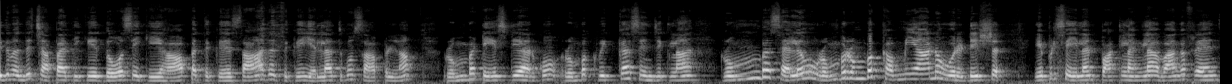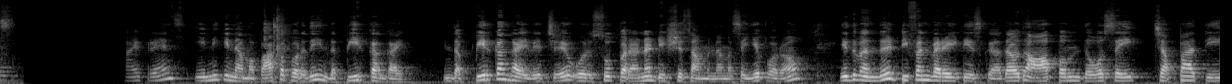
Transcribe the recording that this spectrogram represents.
இது வந்து சப்பாத்திக்கு தோசைக்கு ஆப்பத்துக்கு சாதத்துக்கு எல்லாத்துக்கும் சாப்பிடலாம். ரொம்ப டேஸ்டியாக இருக்கும். ரொம்ப குவிக்காக செஞ்சுக்கலாம். ரொம்ப செலவு ரொம்ப ரொம்ப கம்மியான ஒரு டிஷ் எப்படி செய்யலாம்னு பார்க்கலாங்களா? வாங்க ஃப்ரெண்ட்ஸ் ஹாய் ஃப்ரெண்ட்ஸ் இன்னைக்கு நம்ம பார்க்க போகிறது இந்த பீர்க்கங்காய். இந்த பீர்க்கங்காய் வச்சு ஒரு சூப்பரான டிஷ்ஷு சாம நம்ம செய்ய போகிறோம் இது வந்து டிஃபன் வெரைட்டிஸ்க்கு. அதாவது ஆப்பம் தோசை சப்பாத்தி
